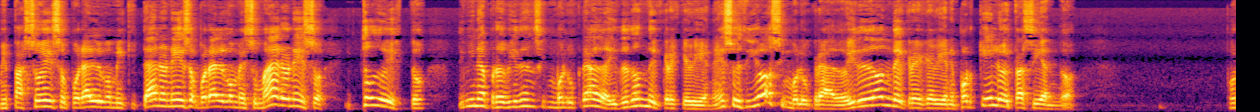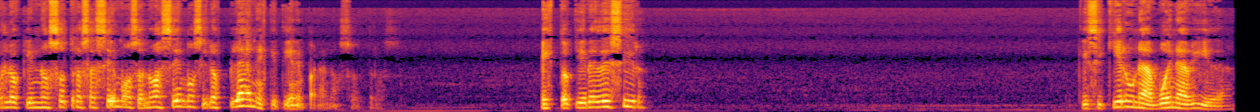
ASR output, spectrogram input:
me pasó eso, por algo me quitaron eso, por algo me sumaron eso. Y todo esto, divina providencia involucrada. ¿Y de dónde crees que viene? Eso es Dios involucrado. ¿Y de dónde cree que viene? ¿Por qué lo está haciendo? Por lo que nosotros hacemos o no hacemos y los planes que tiene para nosotros. Esto quiere decir que si quiero una buena vida,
